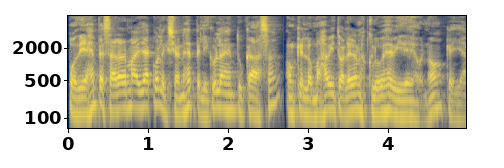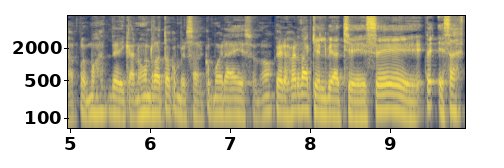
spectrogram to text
Podías empezar a armar ya colecciones de películas en tu casa, aunque lo más habitual eran los clubes de video, ¿no? Que ya podemos dedicarnos un rato a conversar cómo era eso, ¿no? Pero es verdad que el VHS, esas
